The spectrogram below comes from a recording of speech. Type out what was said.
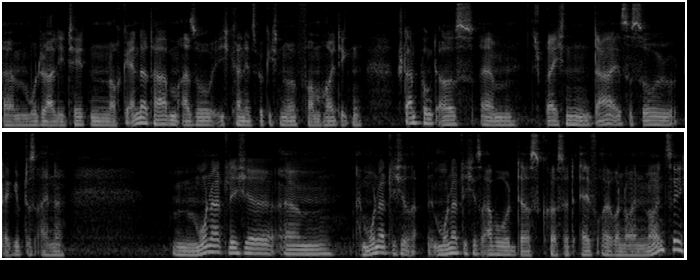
ähm, Modalitäten noch geändert haben. Also ich kann jetzt wirklich nur vom heutigen Standpunkt aus ähm, sprechen. Da ist es so, da gibt es eine monatliche, ähm, ein monatliches, monatliches Abo, das kostet 11,99 Euro.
